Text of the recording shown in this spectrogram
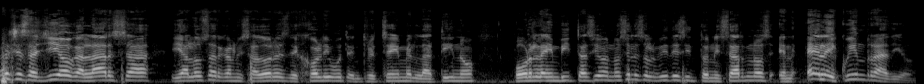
Gracias a Gio Galarza y a los organizadores de Hollywood Entertainment Latino por la invitación. No se les olvide sintonizarnos en LA Queen Radio.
